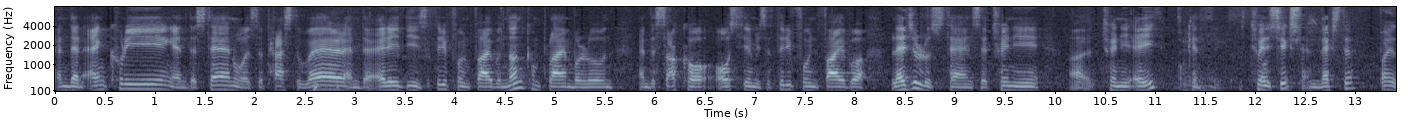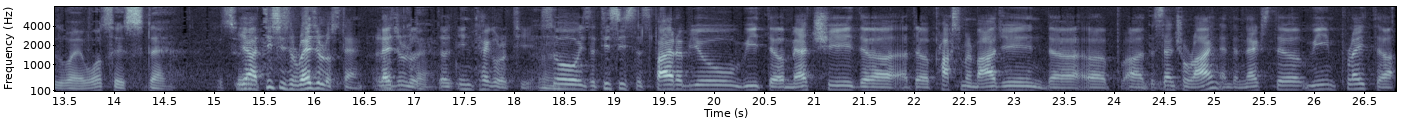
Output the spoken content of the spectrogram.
and then anchoring and the stand was passed well, and the LAD is 3.5 non-compliant balloon, and the Sarco ostium is 3.5 resolute stand, so 20, uh, 28, okay, 26, and next. By the way, what's a stand? It's Yeah, this is a resolute stand, resolute, Okay. the integrity. So is this is the spider view with the match, the, the proximal margin, the, uh, uh, the central line, and the next uh, we inflate uh,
